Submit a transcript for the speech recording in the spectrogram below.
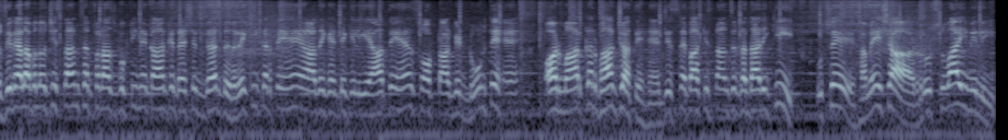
वज़ीर अला बलोचिस्तान सरफराज बुकटी ने कहा कि दहशत गर्द रेकी करते हैं, आधे घंटे के लिए आते हैं, सॉफ्ट टारगेट ढूंढते हैं और मारकर भाग जाते हैं। जिसने पाकिस्तान से गद्दारी की, उसे हमेशा रसवाई मिली।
